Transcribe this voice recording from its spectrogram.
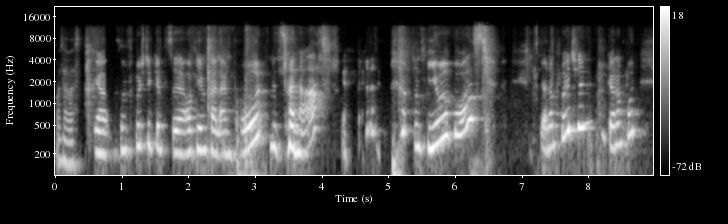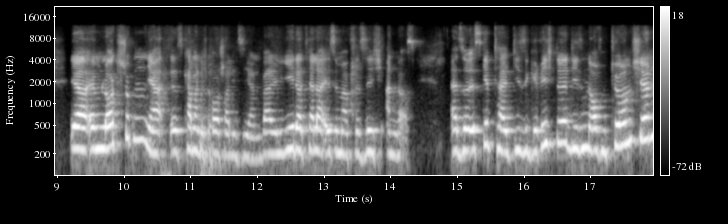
oder was? Ja, zum Frühstück gibt es äh, auf jeden Fall ein Brot mit Salat und Biowurst. Körnerbrötchen, Körnerbrot. Ja, im Lokschuppen, ja, das kann man nicht pauschalisieren, weil jeder Teller ist immer für sich anders. Also es gibt halt diese Gerichte, die sind auf dem Türmchen,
